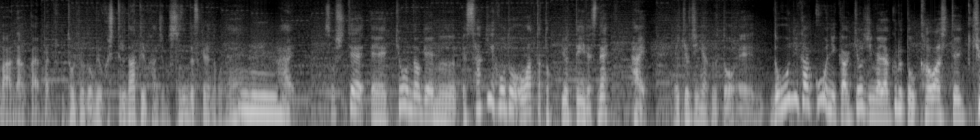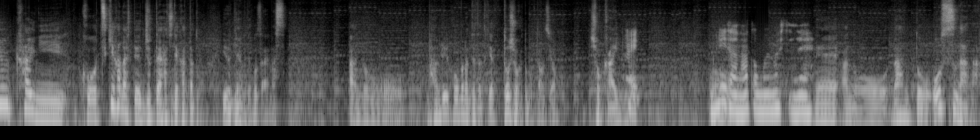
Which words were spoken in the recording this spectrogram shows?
まあなんかやっぱり東京ドームよく知ってるなという感じもするんですけれどもうね、ん。はい。そして、えー今日のゲームえ先ほど終わったと言っていいですね。はい、えー巨人ヤクルト、えーどうにかこうにか巨人がヤクルトをかわして9回にこう突き放して10対8で勝ったというゲームでございます。あのー満塁ホームラン出た時はどうしようかと思ったんですよ。初回に、はい無理だなと思いましたね。ねあのーなんとオスナが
